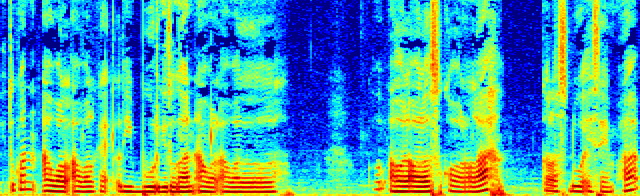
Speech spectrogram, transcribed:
itu kan awal-awal kayak libur gitu kan awal-awal awal-awal sekolah kelas 2 SMA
